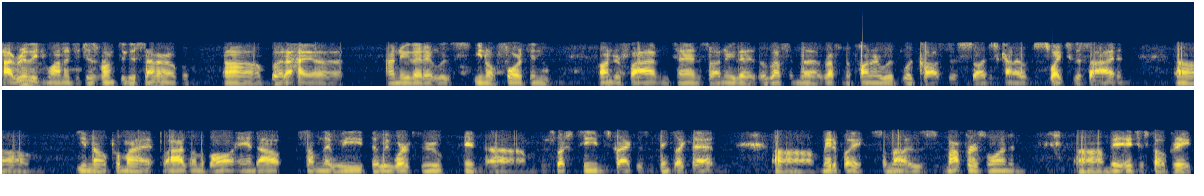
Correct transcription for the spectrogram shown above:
I really wanted to just run through the center of him, uh, but I uh, I knew that it was you know fourth and under five and ten, so I knew that roughing the roughing the punter would would cost us. So I just kind of swiped to the side and um, you know put my eyes on the ball, hand out something that we that we worked through in um, special teams practice and things like that. And, uh, made a play. So now it was my first one, and um, it, it just felt great,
